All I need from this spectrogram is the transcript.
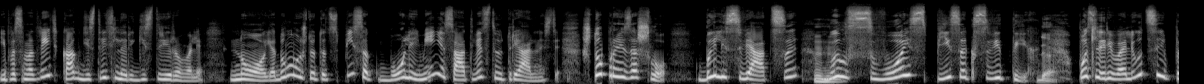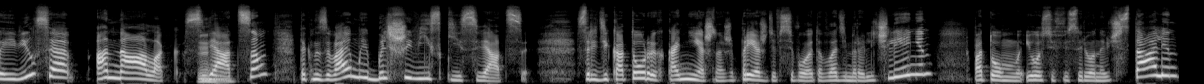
и посмотреть, как действительно регистрировали. Но я думаю, что этот список более-менее соответствует реальности. Что произошло? Были святцы, Мгм. был свой список святых. Да. После революции появился аналог святцам, так называемые большевистские святцы, среди которых, конечно же, прежде всего это Владимир Ильич Ленин, потом Иосиф Виссарионович Сталин,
